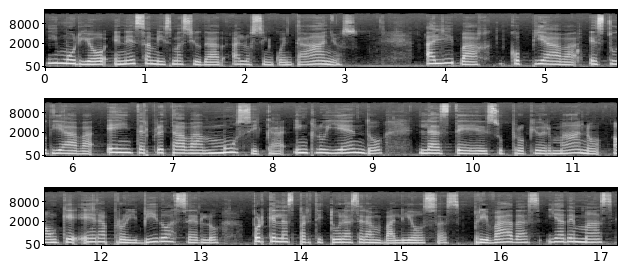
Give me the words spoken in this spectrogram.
y murió en esa misma ciudad a los cincuenta años. Allí Bach copiaba, estudiaba e interpretaba música, incluyendo las de su propio hermano, aunque era prohibido hacerlo porque las partituras eran valiosas, privadas y además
